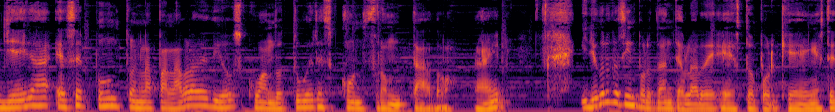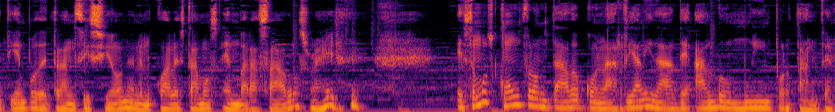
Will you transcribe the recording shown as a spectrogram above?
llega ese punto en la palabra de Dios cuando tú eres confrontado, right? Y yo creo que es importante hablar de esto porque en este tiempo de transición en el cual estamos embarazados, right? Estamos confrontados con la realidad de algo muy importante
